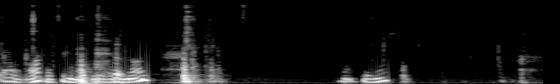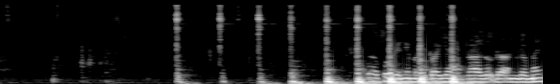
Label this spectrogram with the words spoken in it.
yun? Ah, ba't pinagpapalagay noon? Okay. Dapat rin ni magbayan, galo daan gamay.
